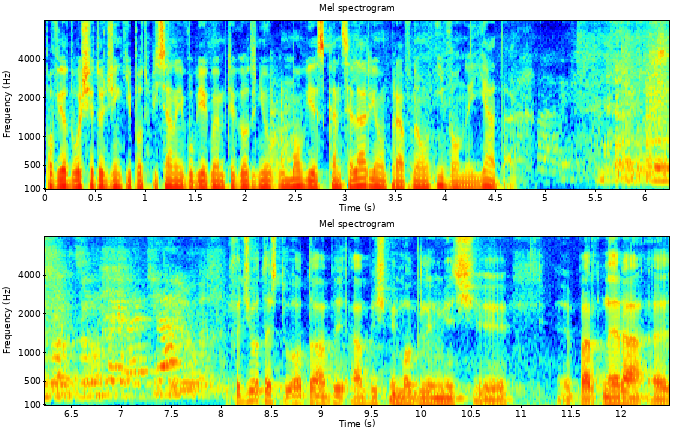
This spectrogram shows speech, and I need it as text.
Powiodło się to dzięki podpisanej w ubiegłym tygodniu umowie z kancelarią prawną Iwony Jadach. Chodziło też tu o to, aby, abyśmy mogli mieć e, partnera, e,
